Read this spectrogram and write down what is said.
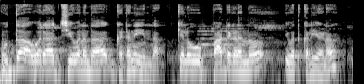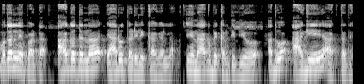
ಬುದ್ಧ ಅವರ ಜೀವನದ ಘಟನೆಯಿಂದ ಕೆಲವು ಪಾಠಗಳನ್ನು ಇವತ್ತು ಕಲಿಯೋಣ. ಮೊದಲನೇ ಪಾಠ, ಆಗೋದನ್ನ ಯಾರೂ ತಡಿಲಿಕ್ಕಾಗಲ್ಲ. ಏನಾಗಬೇಕಂತಿದೆಯೋ ಅದು ಹಾಗೆಯೇ ಆಗ್ತದೆ.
